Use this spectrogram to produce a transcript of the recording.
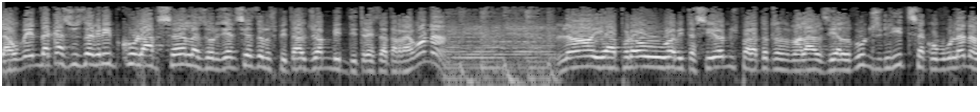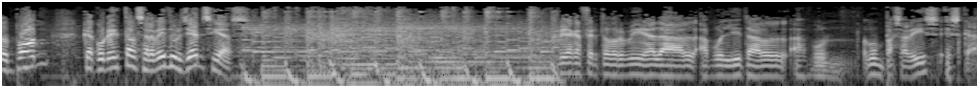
L'augment de casos de grip col·lapsa les urgències de l'Hospital Joan 23 de Tarragona. No hi ha prou habitacions per a tots els malalts i alguns llits s'acumulen al pont que connecta el servei d'urgències. Mira que fer-te dormir allà al- amb un llit al, amb, un, amb un passadís és que...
